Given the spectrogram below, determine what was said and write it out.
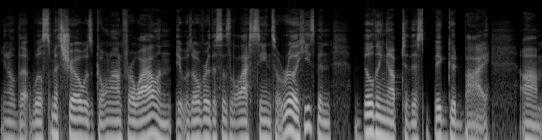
You know, the Will Smith show was going on for a while and it was over. This is the last scene. So, really, he's been building up to this big goodbye. Um,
